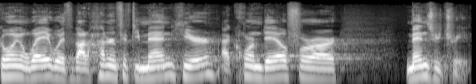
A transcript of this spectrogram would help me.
going away with about 150 men here at Coram Deo for our men's retreat.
